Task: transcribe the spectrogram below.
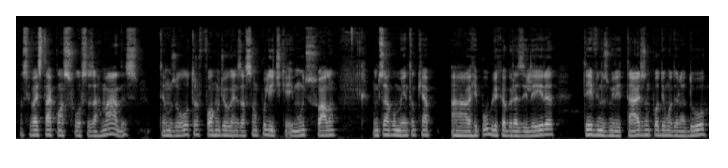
Então, se vai estar com as forças armadas, temos outra forma de organização política. E muitos falam, muitos argumentam que a, a República Brasileira teve nos militares um poder moderador,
